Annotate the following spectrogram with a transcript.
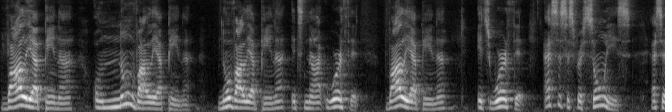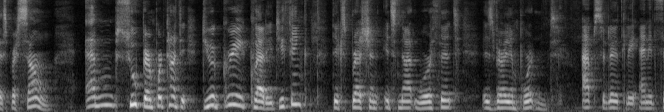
Vale a pena ou não vale a pena. Não vale a pena, it's not worth it. Vale a pena, it's worth it. Essas expressões, essa expressão é super importante. Do you agree, Clary? Do you think the expression it's not worth it is very important? Absolutely. And it's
